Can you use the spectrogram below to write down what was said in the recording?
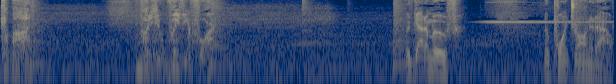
Come on. What are you waiting for? We've got to move. No point drawing it out.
